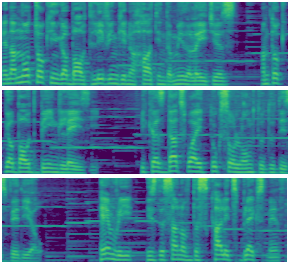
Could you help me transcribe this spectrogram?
And I'm not talking about living in a hut in the Middle Ages, I'm talking about being lazy. Because that's why it took so long to do this video. Henry is the son of the Skalitz blacksmith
